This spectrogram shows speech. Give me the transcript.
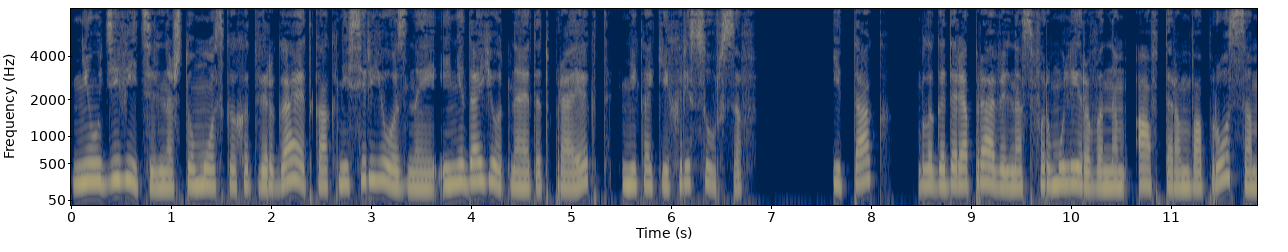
Неудивительно, что мозг их отвергает как несерьезные и не дает на этот проект никаких ресурсов. Итак, Благодаря правильно сформулированным автором вопросам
